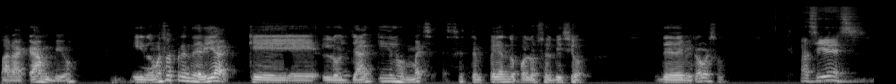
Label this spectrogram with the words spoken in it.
para cambio y no me sorprendería que los Yankees y los Mets se estén peleando por los servicios de David Robertson. Así es.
